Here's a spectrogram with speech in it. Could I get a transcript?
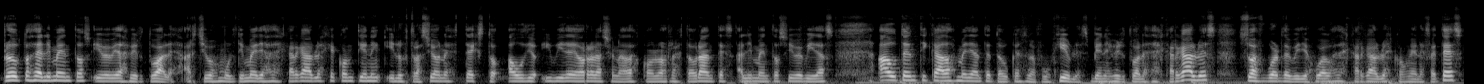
productos de alimentos y bebidas virtuales, archivos multimedia descargables que contienen ilustraciones, texto, audio y video relacionados con los restaurantes, alimentos y bebidas autenticados mediante tokens no fungibles, bienes virtuales descargables, software de videojuegos descargables con NFTs,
